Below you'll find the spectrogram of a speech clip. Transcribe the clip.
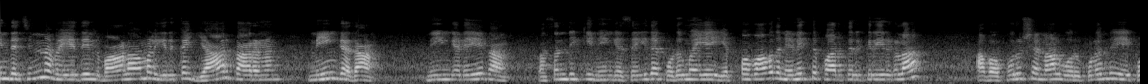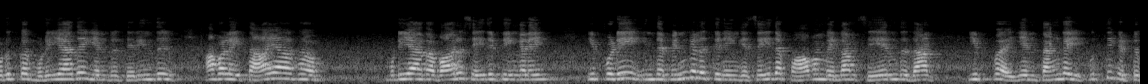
இந்த சின்ன வயதில் வாழாமல் இருக்க யார் காரணம்? நீங்க தான் நீங்களே தான் வசந்திக்கு நீங்கள் செய்த கொடுமையை எப்பவாவது நினைத்து பார்த்திருக்கிறீர்களா? அவ புருஷனால் ஒரு குழந்தையை கொடுக்க முடியாது என்று தெரிந்து அவளை தாயாக முடியாதவாறு செய்துட்டீங்களே. இப்படி இந்த பெண்களுக்கு நீங்கள் செய்த பாவம் எல்லாம் சேர்ந்து தான் இப்போ என் தங்கை புத்தி கெட்டு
